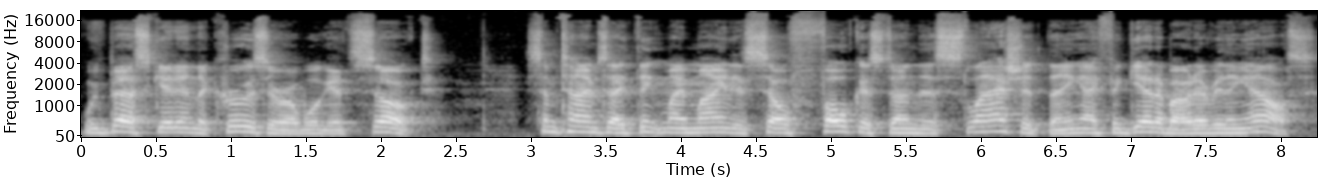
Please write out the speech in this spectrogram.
We'd best get in the cruiser or we'll get soaked. Sometimes I think my mind is so focused on this slasher thing I forget about everything else.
